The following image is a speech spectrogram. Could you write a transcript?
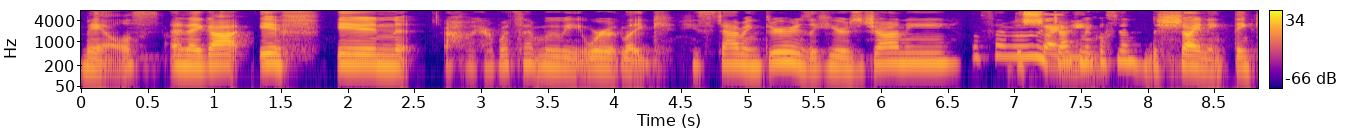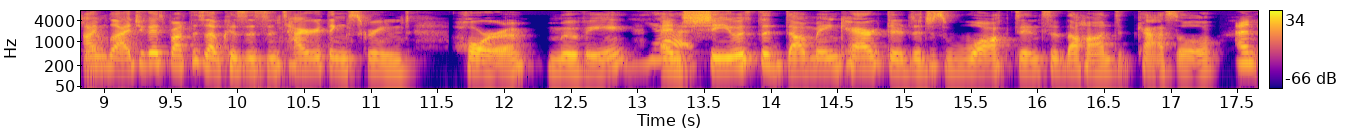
males, and I got if in. Oh my god, what's that movie where like he's stabbing through and he's like, "Here's Johnny." What's that The movie? Jack Nicholson. The Shining. Thank you. I'm glad you guys brought this up because this entire thing screamed horror movie. And she was the dumb main character that just walked into the haunted castle. And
